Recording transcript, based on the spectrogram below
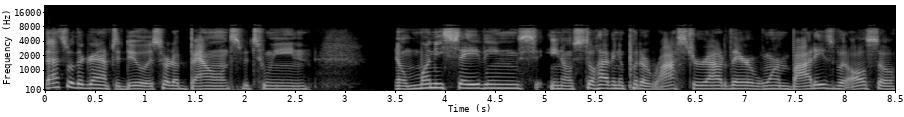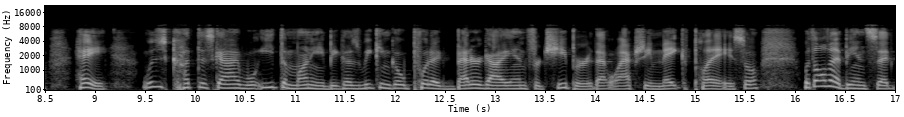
That's what they're going to have to do is sort of balance between you know money savings you know still having to put a roster out there warm bodies but also hey we'll just cut this guy. We'll eat the money because we can go put a better guy in for cheaper that will actually make plays. So with all that being said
